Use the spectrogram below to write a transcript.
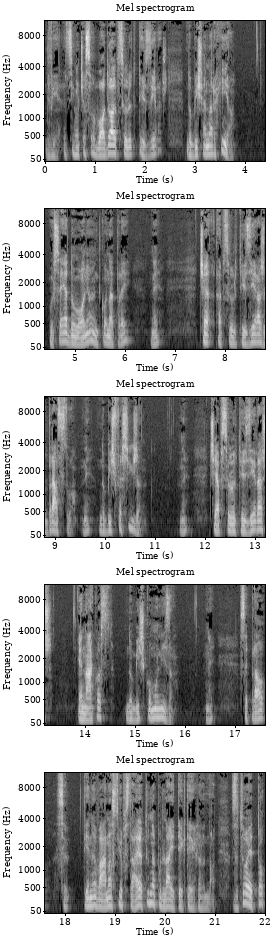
dve. Recimo, če svobodo absolutiziraš, dobiš anarhijo. Vse je dovoljeno in tako naprej. Ne? Če absolutiziraš bratstvo, ne? dobiš fašizem. Ne? Če absolutiziraš enakost, dobiš komunizem. Ne? Se pravi, se, te nevarnosti obstajajo tudi na podlagi teh teh vrednot. Zato je to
